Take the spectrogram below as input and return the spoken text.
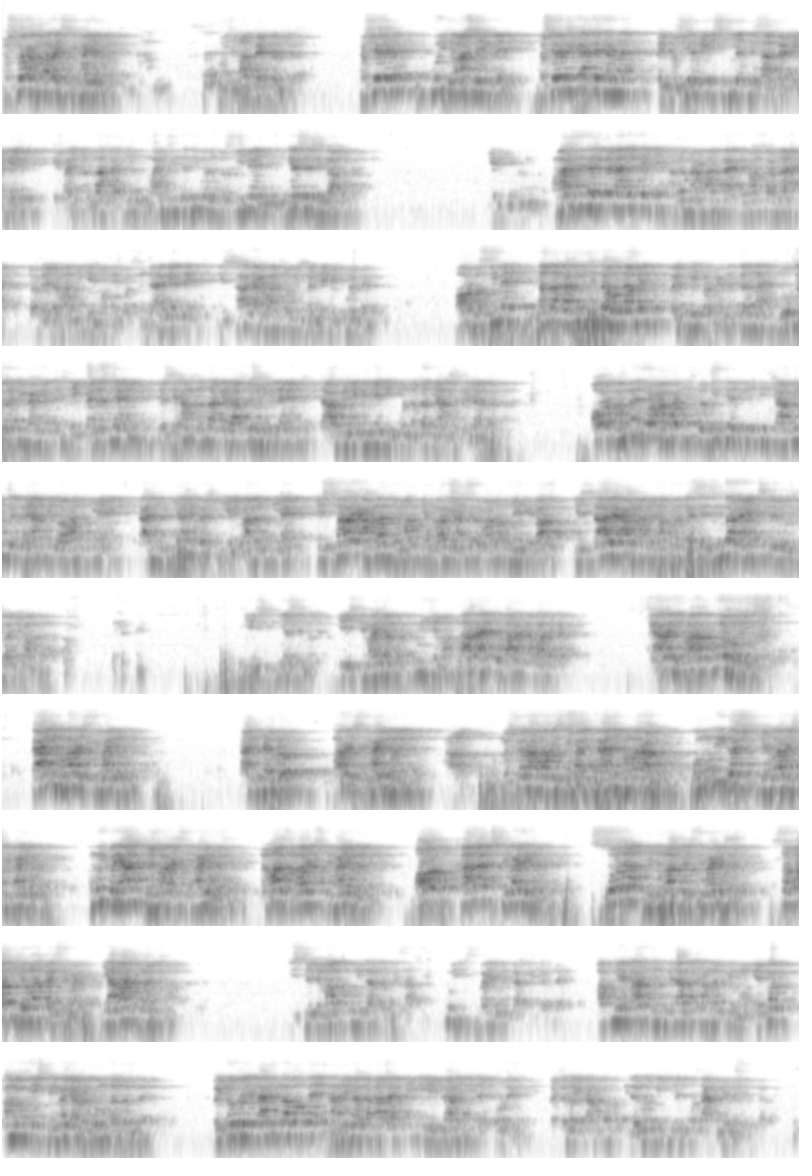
مشورہ ہمارا اجتماعی عمل ہے پوری جماعت بیٹھ کر مشورہ مشورے میں پوری جماعت شریف لے مشورے میں کیا طے کرنا ہے بھائی مشورے میں اس نیت کے ساتھ بیٹھیں گے کہ بھائی اللہ کا دین ہماری زندگی پر بستی میں کیسے زندہ ہو ہماری زندگی میں لانے کے لیے ہمیں ان اعمال کا اہتمام کرنا ہے جو ہمیں جوانی کے موقع پر سمجھائے گئے تھے یہ سارے احمد چوبیس گھنٹے کے پورے کریں اور وسیع میں اللہ کا دین زندہ ہوتا ہے بلکہ پر کرنا ہے۔ دو طرح کی محنت ہے ایک محنت یہ ہے، جیسے ہم اللہ کے راستے میں نکلے ہیں چار مہینے کے لیے ان کو نظر یہاں سے تیار کرنا اور ہم نے جو عمل اس مسجد کے تین تین چار دن سے قیام کے دوران کیے ہیں، تعلیم کیا ہے بچی کی عبادت کی ہے، یہ سارے اعمال جماعت کے ہمارے یہاں سے روانہ ہونے کے بعد یہ سارے اعمال یہاں پر کیسے زندہ رہیں، اس لیے روزگار جماعت یہ یہ اجتماعی اور پوری جماعت، بارہ ہے تو بارہ کا بارہ کا چاروں بات پورے ہو رہی تعلیم ہمارا اجتماعی ہو تعلیم کیا کرو ہمارا اجتماعی ہو رہی ہاں، مشورہ ہمارا اجتماعی تعلیم ہمارا ہو عمومی گشت یہ ہمارا اجتماعی ہو رہی عمومی بیان یہ ہمارا اجتماعی ہو رہی نماز ہمارا اجتماعی ہو رہی اور کھانا اجتماعی ہو رہی سونا یہ جماعت کا اجتماعی ہو رہی سفر کی جماعت کا اجتماعی۔ یہ ہمارا کمل اس میں جماعت پوری طاقت کے ساتھ پوری اجتماعی کے ساتھ۔ اپنے ہر انقلابی عمل کے موقع پر ہم اپنے اجتماعی عمل کو مقدم کریں۔ بھائی، دو بجے تعلیم کا وقت ہے نہانے کا تقاضا ہے کہ یہ انقلابی چیزیں چھوڑ دیں۔ بھائی، چلو ایک کام کرو ضرورت کی چیزیں چھوڑ تاکہ میں بچے کر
